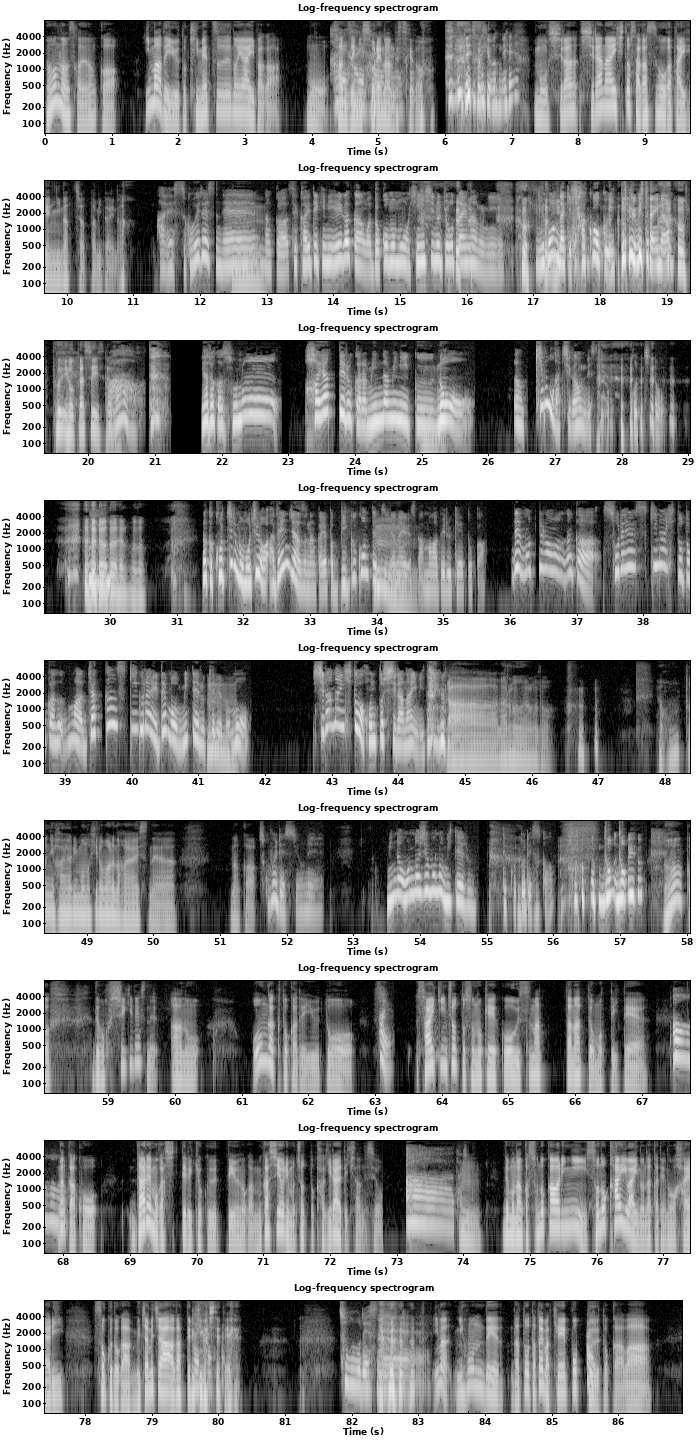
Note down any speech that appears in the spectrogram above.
何 なんですかねなんか今で言うと「鬼滅の刃」がもう完全にそれなんですけどですよね。もう知ら知らない人探す方が大変になっちゃったみたいなあれすごいですね。うんなんか世界的に映画館はどこももう瀕死の状態なのに 日本だけけ100億いっているみたいな。本当におかしいですよねわお。いやだからその流行ってるからみんな見に行くの、あの規模が違うんですよこっちと。なるほどなるほどなんかこっちでももちろんアベンジャーズなんかやっぱビッグコンテンツじゃないですか、マーベル系とか。でもちろんなんかそれ好きな人とか、まあ、若干好きぐらいでも見てるけれども、知らない人は本当知らないみたいな。あー、なるほど、なるほど。いや、本当に流行り物広まるの早いですね。なんか、すごいですよね。みんな同じもの見てるってことですか？どどういう？なんかふ、でも不思議ですね。あの、音楽とかで言うと、はい。最近ちょっとその傾向薄まったなって思っていて。なんかこう、誰もが知ってる曲っていうのが昔よりもちょっと限られてきたんですよ。あ確かに。ん。でもなんかその代わりに、その界隈の中での流行り速度がめちゃめちゃ上がってる気がしてはいて、そうですね。今、日本でだと、例えばは K-POP いとかは、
